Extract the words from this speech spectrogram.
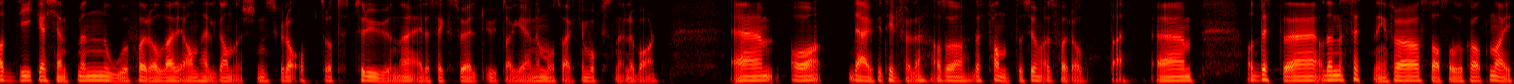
at de ikke er kjent med noe forhold der Jan Helge Andersen skulle ha opptrådt truende eller seksuelt utagerende mot verken voksne eller barn. Um, og det er jo ikke tilfellet. Altså, det fantes jo et forhold der. Eh, og, dette, og denne setningen fra statsadvokaten da, i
